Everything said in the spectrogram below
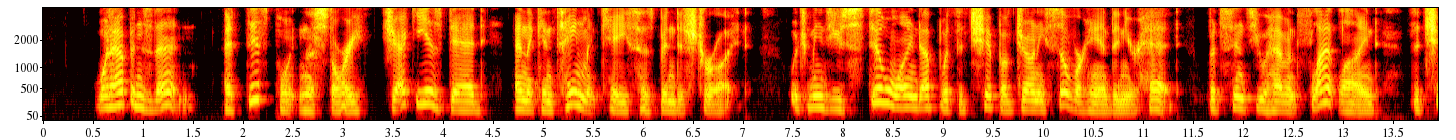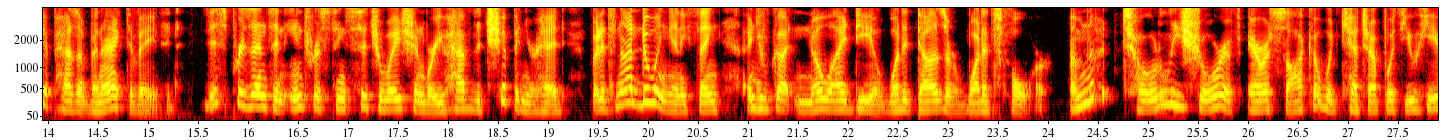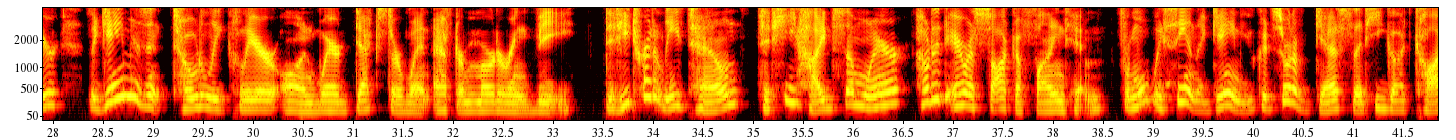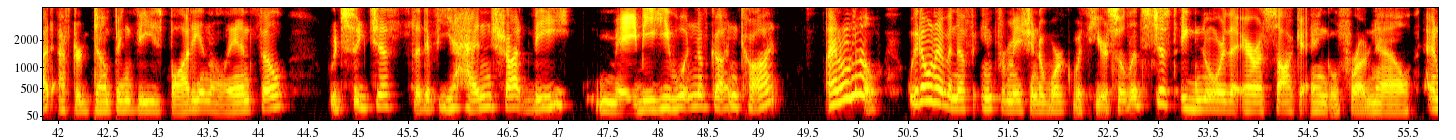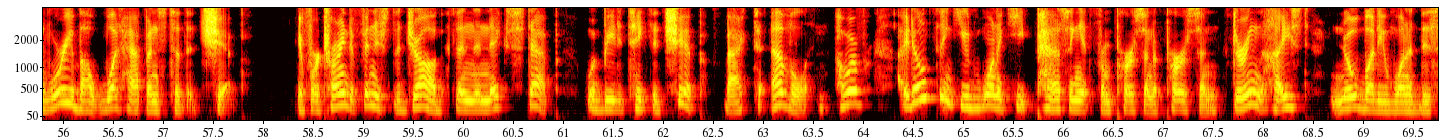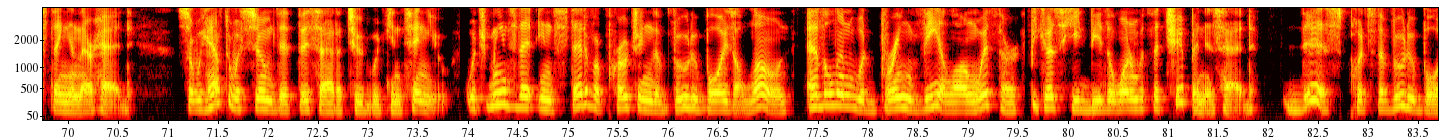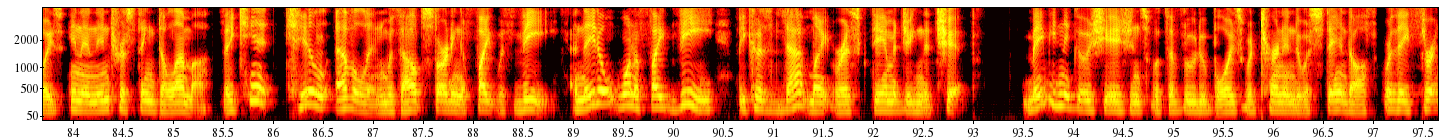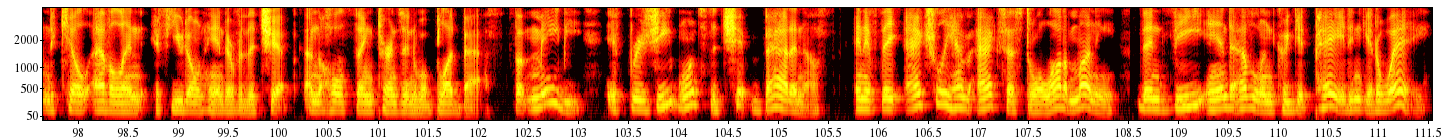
What happens then? At this point in the story, Jackie is dead and the containment case has been destroyed, which means you still wind up with the chip of Johnny Silverhand in your head. But since you haven't flatlined, the chip hasn't been activated. This presents an interesting situation where you have the chip in your head, but it's not doing anything, and you've got no idea what it does or what it's for. I'm not totally sure if Arasaka would catch up with you here. The game isn't totally clear on where Dexter went after murdering V. Did he try to leave town? Did he hide somewhere? How did Arasaka find him? From what we see in the game, you could sort of guess that he got caught after dumping V's body in the landfill, which suggests that if he hadn't shot V, maybe he wouldn't have gotten caught? I don't know. We don't have enough information to work with here, so let's just ignore the Arasaka angle for now and worry about what happens to the chip. If we're trying to finish the job, then the next step would be to take the chip back to Evelyn. However, I don't think you'd want to keep passing it from person to person. During the heist, nobody wanted this thing in their head. So we have to assume that this attitude would continue, which means that instead of approaching the Voodoo Boys alone, Evelyn would bring V along with her because he'd be the one with the chip in his head. This puts the Voodoo Boys in an interesting dilemma. They can't kill Evelyn without starting a fight with V, and they don't want to fight V because that might risk damaging the chip. Maybe negotiations with the Voodoo Boys would turn into a standoff where they threaten to kill Evelyn if you don't hand over the chip, and the whole thing turns into a bloodbath. But maybe if Brigitte wants the chip bad enough, and if they actually have access to a lot of money, then V and Evelyn could get paid and get away.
